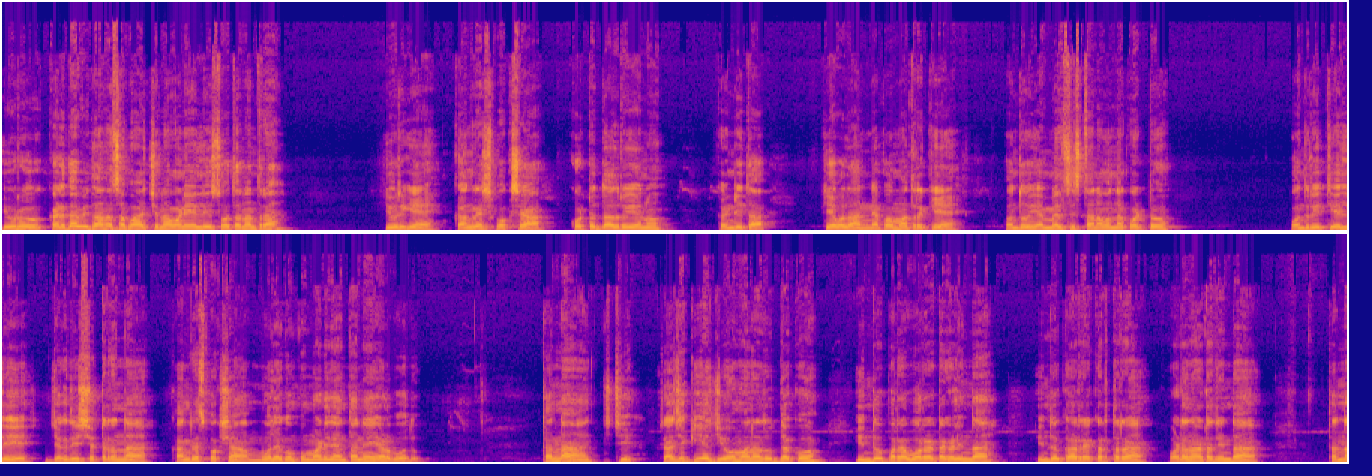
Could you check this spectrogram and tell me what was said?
ಇವರು ಕಳೆದ ವಿಧಾನಸಭಾ ಚುನಾವಣೆಯಲ್ಲಿ ಸೋತ ನಂತರ ಇವರಿಗೆ ಕಾಂಗ್ರೆಸ್ ಪಕ್ಷ ಕೊಟ್ಟದ್ದಾದರೂ ಏನು? ಖಂಡಿತ. ಕೇವಲ ನೆಪ ಮಾತ್ರಕ್ಕೆ ಒಂದು ಎಂ ಎಲ್ ಸಿ ಸ್ಥಾನವನ್ನು ಕೊಟ್ಟು ಒಂದು ರೀತಿಯಲ್ಲಿ ಜಗದೀಶ್ ಶೆಟ್ಟರನ್ನು ಕಾಂಗ್ರೆಸ್ ಪಕ್ಷ ಮೂಲೆ ಗುಂಪು ಮಾಡಿದೆ ಅಂತಲೇ ಹೇಳ್ಬೋದು. ತನ್ನ ಜಿ, ರಾಜಕೀಯ ಜೀವಮಾನದುದ್ದಕ್ಕೂ ಹಿಂದೂ ಪರ ಹೋರಾಟಗಳಿಂದ ಹಿಂದೂ ಕಾರ್ಯಕರ್ತರ ಒಡನಾಟದಿಂದ ತನ್ನ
